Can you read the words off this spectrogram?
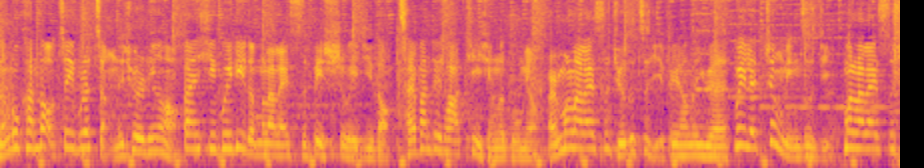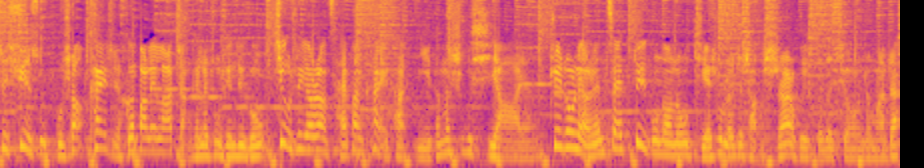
能够看到这一波整的确实挺好，单膝跪地的莫拉莱斯被视为击倒，裁判对他进行了读秒，而莫拉莱斯觉得自己非常的冤，为了证明自己，莫拉莱斯是迅速扑上，开始和巴雷拉展开了重拳对攻，就是要让裁判看一看你他妈是不是瞎呀！最终两人在对攻当中结束了这场十二回合的拳王争霸战。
